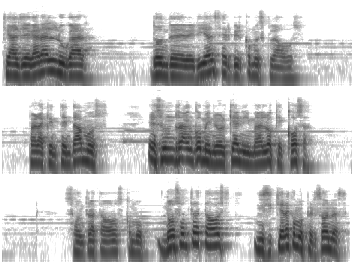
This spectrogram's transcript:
que al llegar al lugar donde deberían servir como esclavos, para que entendamos, es un rango menor que animal o que cosa. Son tratados como, no son tratados ni siquiera como personas,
